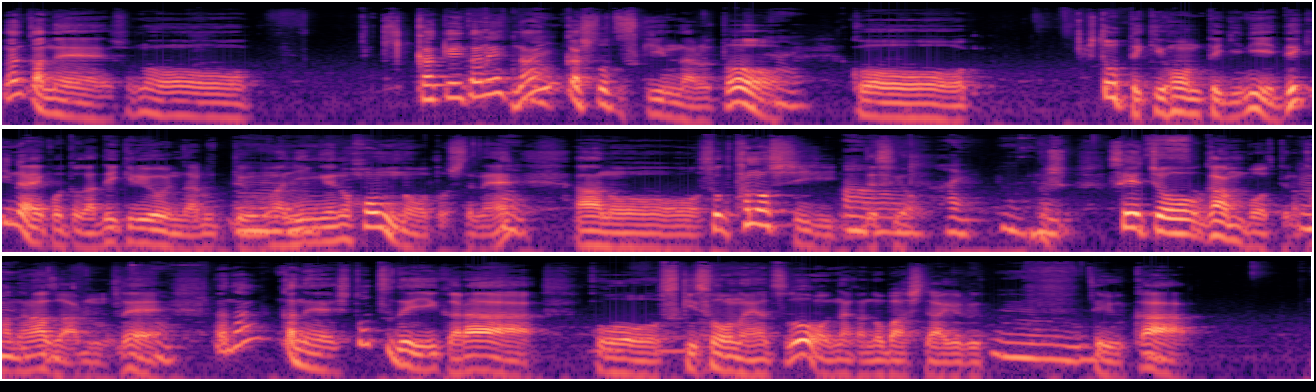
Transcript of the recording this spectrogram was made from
なんかね、その、きっかけがね、何か一つ好きになると、はい、こう、人って基本的にできないことができるようになるっていうのは人間の本能としてね、うん、あの、すごく楽しいんですよ。はい。うん、成長願望っていうのは必ずあるので、う。ん、なんかね、一つでいいから、こう、好きそうなやつをなんか伸ばしてあげるっていうか、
